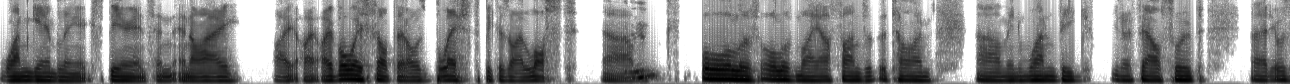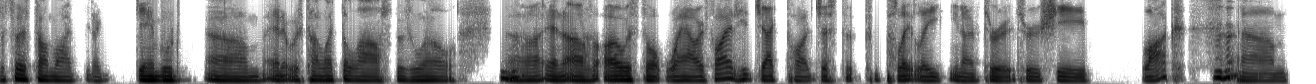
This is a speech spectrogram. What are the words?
one gambling experience, and and I I, I have always felt that I was blessed because I lost um, mm-hmm. all of all of my uh, funds at the time um, in one big you know foul swoop. Uh, it was the first time I you know gambled, um, and it was kind of like the last as well. Mm-hmm. Uh, and I, I always thought, wow, if I had hit jackpot just completely, you know, through through sheer luck, mm-hmm. um,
